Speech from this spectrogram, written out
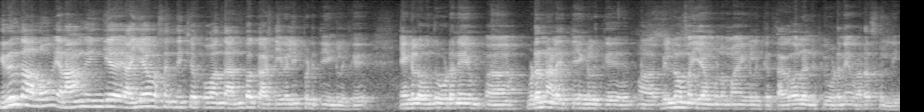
இருந்தாலும் நாங்கள் இங்கே ஐயாவை சந்தித்தப்போ அந்த அன்பை காட்டி வெளிப்படுத்தி எங்களுக்கு எங்களை வந்து உடனே உடன் அழைத்து எங்களுக்கு வில்வம் ஐயா மூலமாக எங்களுக்கு தகவல் அனுப்பி உடனே வர சொல்லி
